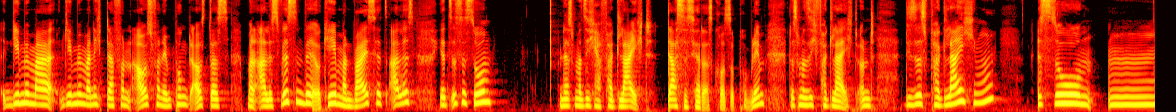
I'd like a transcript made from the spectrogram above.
gehen wir mal, gehen wir mal nicht davon aus, von dem Punkt aus, dass man alles wissen will. Okay, man weiß jetzt alles. Jetzt ist es so, dass man sich ja vergleicht. Das ist ja das große Problem, dass man sich vergleicht. Und dieses Vergleichen ist so, mh, mm,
